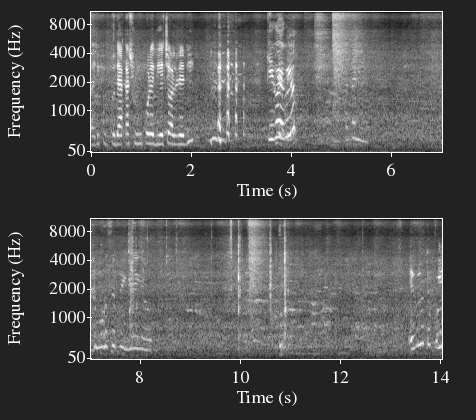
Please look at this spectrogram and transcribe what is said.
ওই যে কুট্টু দেখা শুরু করে দিয়েছে অলরেডি কি গো এগুলো? এগুলো তো কোনো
